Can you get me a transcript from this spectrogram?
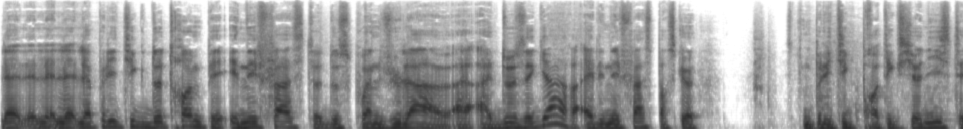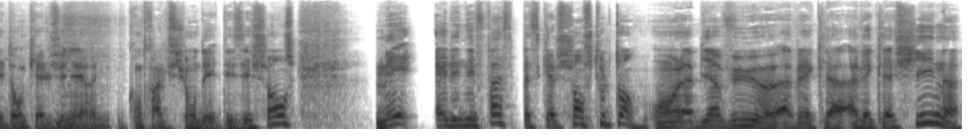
la, politique de Trump est, néfaste de ce point de vue-là euh, à, deux égards. Elle est néfaste parce que c'est une politique protectionniste et donc elle génère une contraction des échanges. Mais elle est néfaste parce qu'elle change tout le temps. On l'a bien vu euh, avec la avec la Chine.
